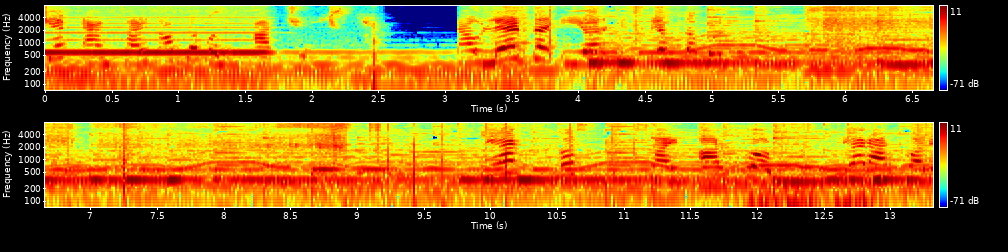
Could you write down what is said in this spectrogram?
Shape and size of the balloon are changed. Now let the ear escape the balloon. Their first side are curved. They are called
